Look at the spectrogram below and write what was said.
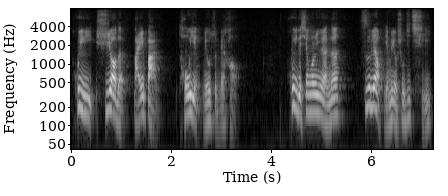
会议需要的白板。投影没有准备好，会议的相关人员呢，资料也没有收集齐。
